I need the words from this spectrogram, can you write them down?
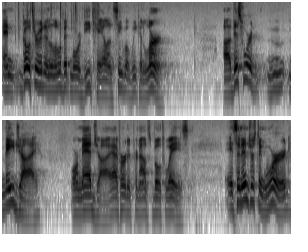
and go through it in a little bit more detail and see what we can learn. Uh, this word magi or magi. I've heard it pronounced both ways. It's an interesting word,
